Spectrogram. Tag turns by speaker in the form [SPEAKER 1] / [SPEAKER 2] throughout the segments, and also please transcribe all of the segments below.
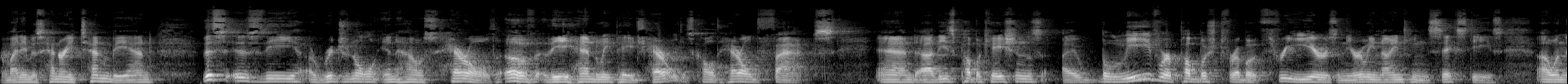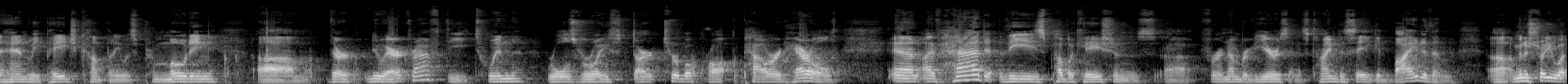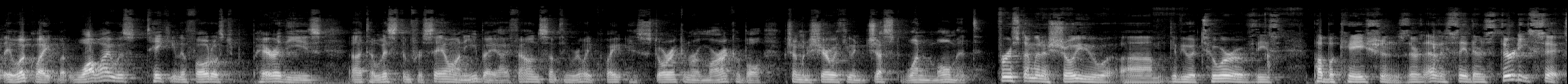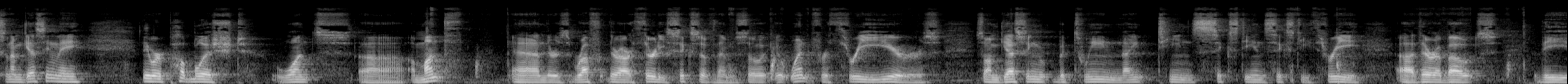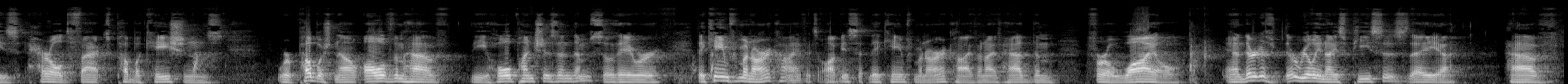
[SPEAKER 1] My name is Henry Tenby, and this is the original in-house Herald of the Handley Page Herald. It's called Herald Facts. And uh, these publications, I believe, were published for about three years in the early 1960s uh, when the Handley Page Company was promoting um, their new aircraft, the twin Rolls-Royce Dart turbo-powered Herald. And I've had these publications uh, for a number of years, and it's time to say goodbye to them. Uh, I'm going to show you what they look like, but while I was taking the photos to prepare these uh, to list them for sale on eBay, I found something really quite historic and remarkable, which I'm going to share with you in just one moment. First, I'm going to show you, um, give you a tour of these publications. There's, as I say, there's 36, and I'm guessing they they were published once uh, a month and there's rough there are 36 of them. So it went for three years. So i'm guessing between 1960 and 63 uh, thereabouts these herald facts publications were published. Now all of them have the hole punches in them. So they were they came from an archive. It's obvious that they came from an archive and i've had them for a while. And they're just they're really nice pieces. They uh, have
